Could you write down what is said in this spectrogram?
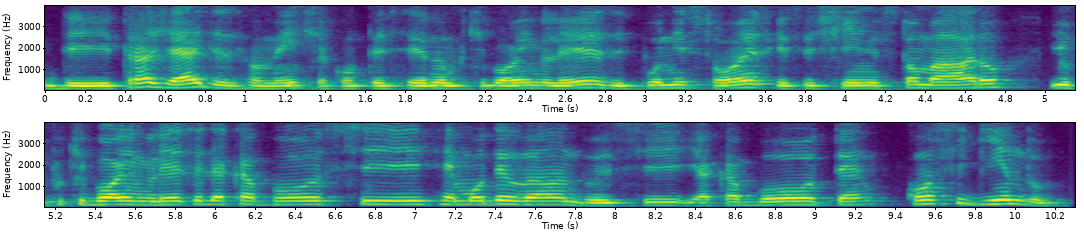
de tragédias realmente que aconteceram no futebol inglês e punições que esses times tomaram. E o futebol inglês ele acabou se remodelando esse, e acabou ter, conseguindo,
